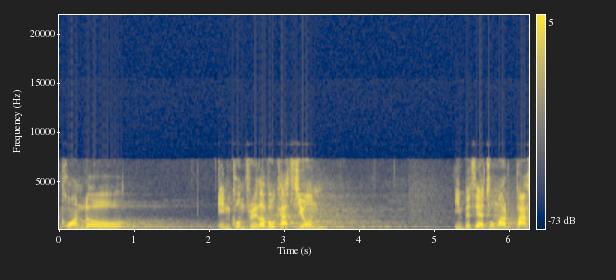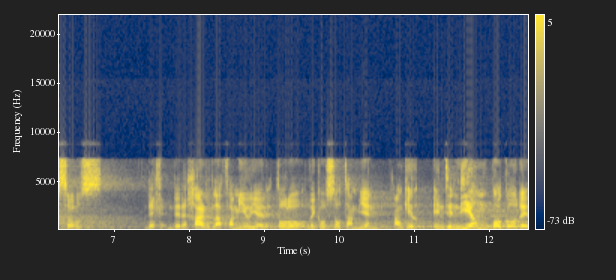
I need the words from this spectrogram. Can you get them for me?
cuando encontré la vocación, empecé a tomar pasos de, de dejar la familia, todo le costó también. Aunque entendía un poco de-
